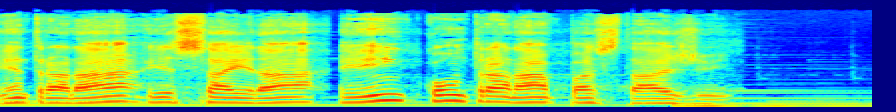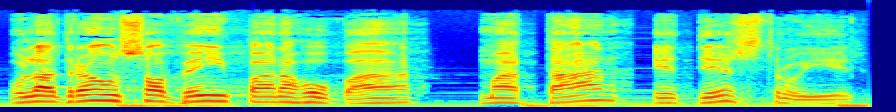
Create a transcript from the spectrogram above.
Entrará e sairá e encontrará pastagem. O ladrão só vem para roubar, matar e destruir.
